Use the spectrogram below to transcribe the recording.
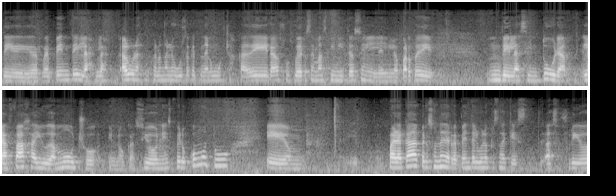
de repente las, las, algunas mujeres no les gusta que tener muchas caderas o verse más finitas en la parte de de la cintura. La faja ayuda mucho en ocasiones, pero ¿cómo tú, eh, para cada persona, de repente alguna persona que ha sufrido,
